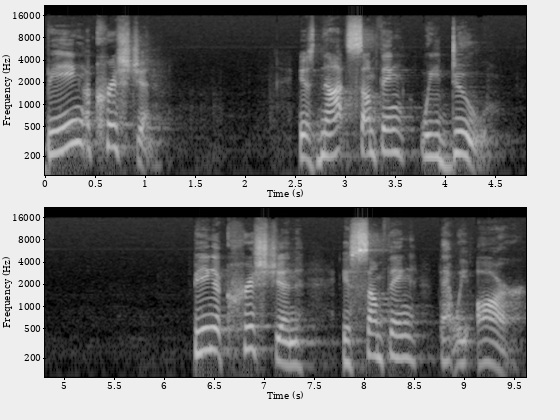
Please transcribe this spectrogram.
Being a Christian is not something we do. Being a Christian is something that we are.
